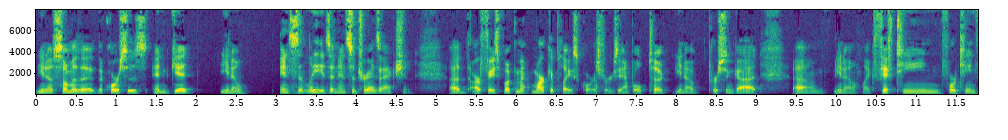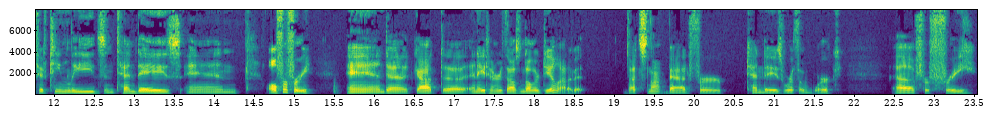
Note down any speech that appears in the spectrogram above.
you know, some of the the courses and get, you know, instantly it's an instant transaction. Uh, our facebook marketplace course for example took you know person got um, you know like 15 14 15 leads in 10 days and all for free and uh, got uh, an $800000 deal out of it. That's not bad for 10 days worth of work uh, for free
